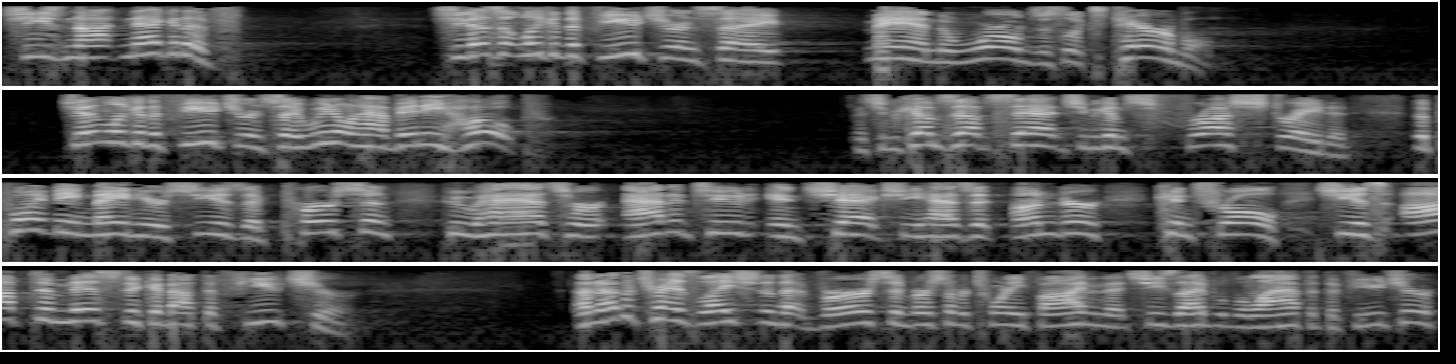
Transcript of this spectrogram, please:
She's not negative. She doesn't look at the future and say, man, the world just looks terrible. She doesn't look at the future and say, we don't have any hope. And she becomes upset. She becomes frustrated. The point being made here, she is a person who has her attitude in check. She has it under control. She is optimistic about the future. Another translation of that verse in verse number 25, and that she's able to laugh at the future,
